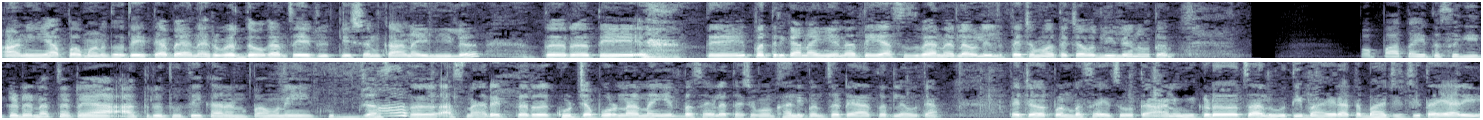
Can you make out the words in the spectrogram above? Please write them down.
आणि आप्पा म्हणत होते त्या बॅनरवर दोघांचं एज्युकेशन का नाही लिहिलं? तर ते ते पत्रिका नाहीये ना ते असंच बॅनर लावलेलं त्याच्यामुळे त्याच्यावर लिहिलं नव्हतं. पप्पा आता इथं सगळीकडे ना चटया आतरत होते कारण पाहुणे खूप जास्त असणार आहेत तर खुर्च्या पुरणार नाहीयेत बसायला त्याच्यामुळे खाली पण चटया आतरल्या होत्या. त्याच्यावर पण बसायचं होतं आणि इकडं चालू होती बाहेर. आता भाजीची तयारी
